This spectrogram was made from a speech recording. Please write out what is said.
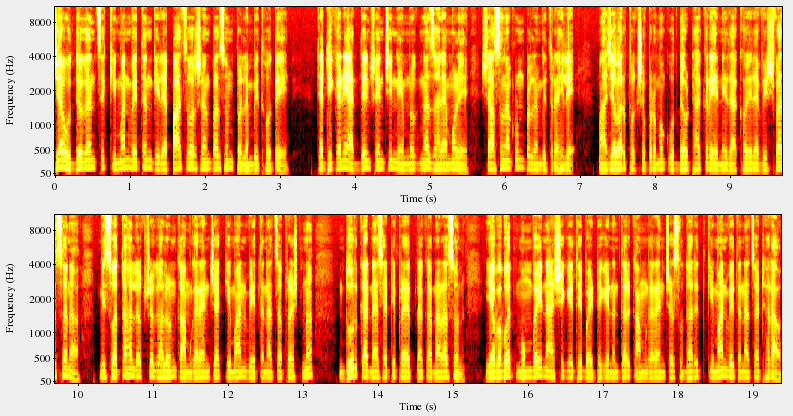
ज्या उद्योगांचे किमान वेतन गेल्या पाच वर्षांपासून प्रलंबित होते त्या ठिकाणी अध्यक्षांची नेमणूक न झाल्यामुळे शासनाकडून प्रलंबित राहिले. माझ्यावर पक्षप्रमुख उद्धव ठाकरे यांनी दाखवलेल्या विश्वासानं मी स्वतः लक्ष घालून कामगारांच्या किमान वेतनाचा प्रश्न दूर करण्यासाठी प्रयत्न करणार असून याबाबत मुंबई नाशिक येथे बैठकीनंतर कामगारांच्या सुधारित किमान वेतनाचा ठराव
